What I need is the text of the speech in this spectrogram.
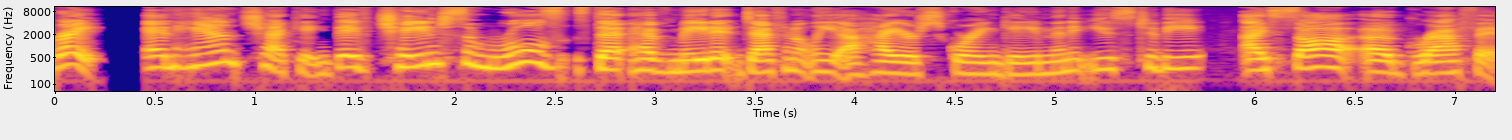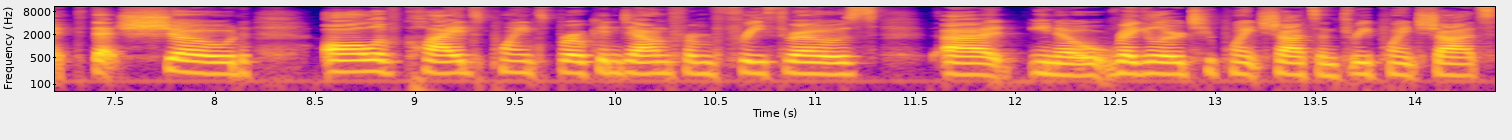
Right and hand checking. They've changed some rules that have made it definitely a higher scoring game than it used to be. I saw a graphic that showed all of Clyde's points broken down from free throws, uh, you know, regular two point shots and three point shots,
